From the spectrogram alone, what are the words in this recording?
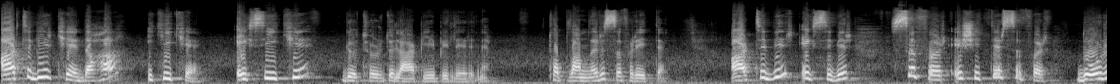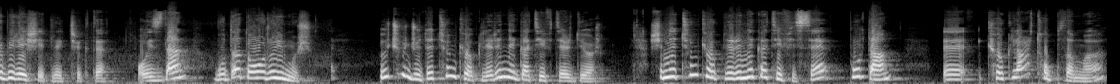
Artı 1k daha 2k. Eksi 2 götürdüler birbirlerini. Toplamları 0 etti. Artı 1 eksi 1 0 eşittir 0. Doğru bir eşitlik çıktı. O yüzden bu da doğruymuş. Üçüncü de tüm kökleri negatiftir diyor. Şimdi tüm kökleri negatif ise buradan e, kökler toplamı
